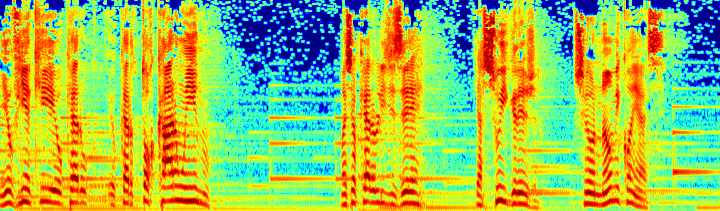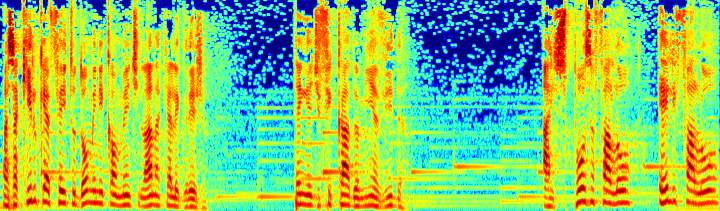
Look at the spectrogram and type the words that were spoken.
E eu vim aqui, eu quero, eu quero tocar um hino. Mas eu quero lhe dizer que a sua igreja, o Senhor não me conhece. Mas aquilo que é feito dominicalmente lá naquela igreja tem edificado a minha vida. A esposa falou, ele falou,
